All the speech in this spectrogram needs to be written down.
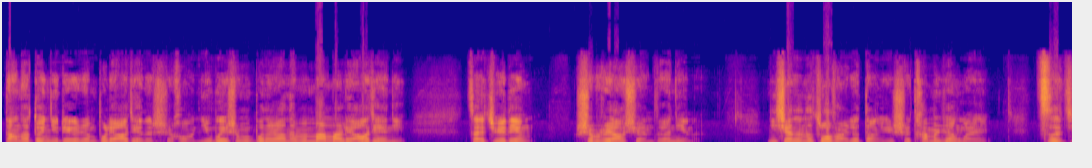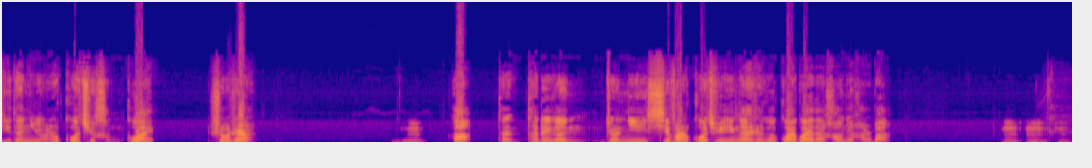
当他对你这个人不了解的时候，你为什么不能让他们慢慢了解你，再决定是不是要选择你呢？你现在的做法就等于是他们认为自己的女儿过去很乖，是不是？嗯啊，他他这个就是你媳妇儿过去应该是个乖乖的好女孩吧？嗯嗯嗯，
